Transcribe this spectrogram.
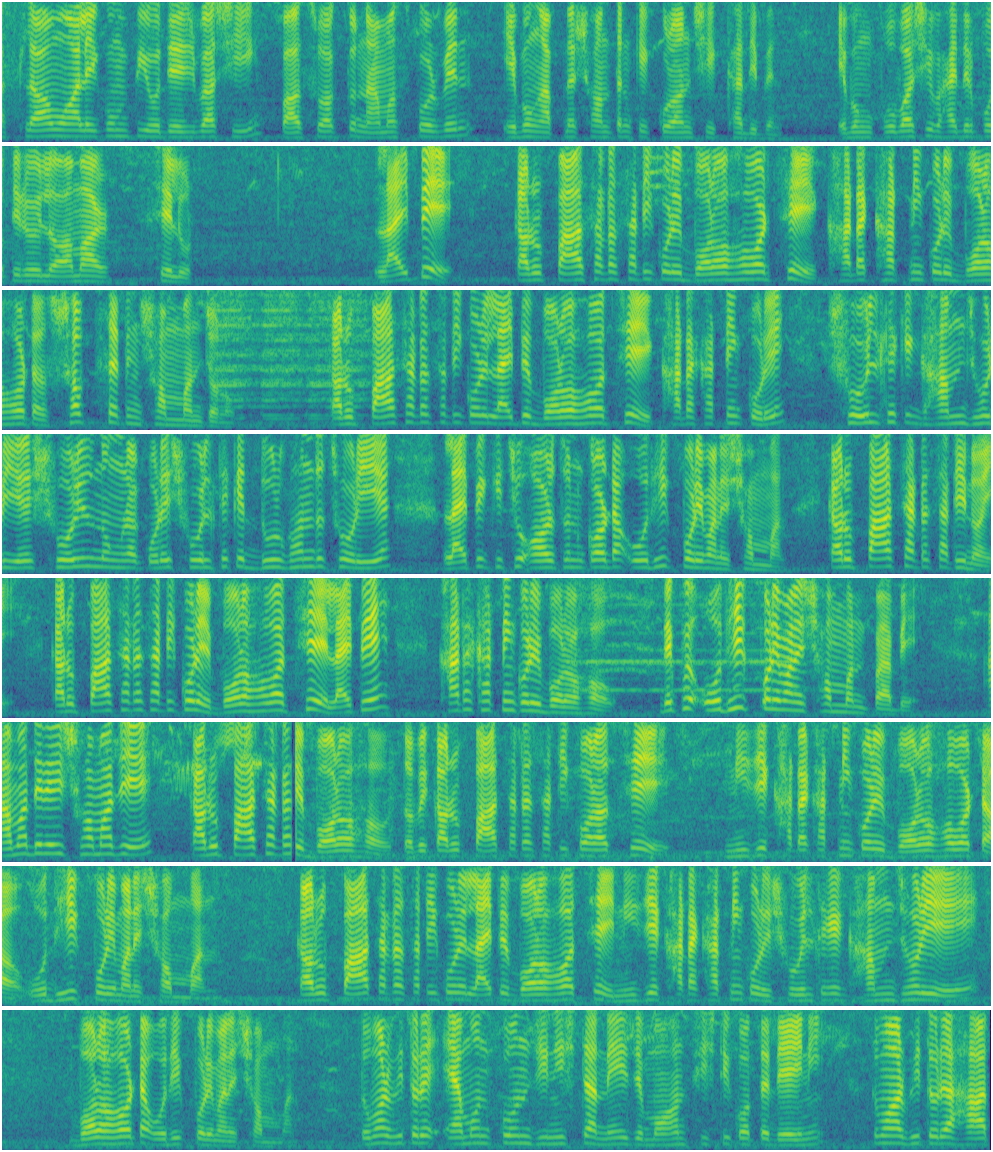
আসসালামু আলাইকুম প্রিয় দেশবাসী, পাঁচ ওয়াক্ত নামাজ পড়বেন এবং আপনার সন্তানকে কোরআন শিক্ষা দিবেন এবং প্রবাসী ভাইদের প্রতি রইল আমার সেলুট। লাইফে কারোর পা ছাটাছাটি করে বড় হওয়ার চেয়ে খাটা খাটনি করে বড় হওয়াটা সবচেয়ে সম্মানজনক। কারও পা ছাটাছাটি করে লাইফে বড় চেয়ে খাটাখাটনি করে শরীর থেকে ঘাম ঝরিয়ে, শরীর নোংরা করে, শরীর থেকে দুর্গন্ধ ছড়িয়ে লাইফে কিছু অর্জন করাটা অধিক পরিমাণে সম্মান। কারও পা ছাটাছাটি নয়। কারও পা ছাটাছাটি করে বড় হওয়ার চেয়ে লাইফে খাটাখাটনি করে বড় হও। দেখবে অধিক পরিমাণে সম্মান পাবে। আমাদের এই সমাজে কারও পা চাটা বড় হও, তবে কারও পা চাটাছাটি করার চেয়ে নিজে খাটাখাটনি করে বড় হওয়াটা অধিক পরিমাণে সম্মান। কারও পা চাটাচাটি করে লাইফে বড় হওয়ার চেয়ে নিজে খাটাখাটনি করে শরীর থেকে ঘাম ঝরিয়ে বড় হওয়াটা অধিক পরিমাণে সম্মান। তোমার ভিতরে এমন কোন জিনিসটা নেই যে মহান সৃষ্টি করতে দেয়নি? তোমার ভিতরে হাত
